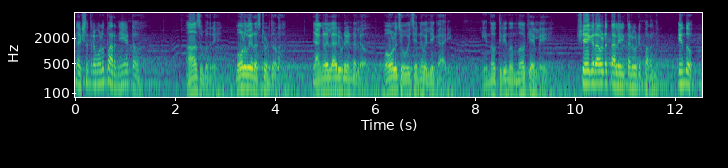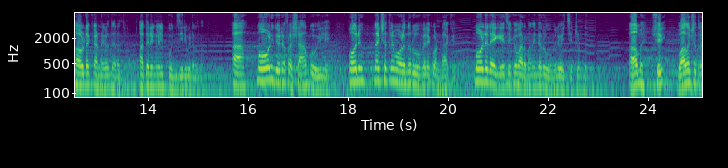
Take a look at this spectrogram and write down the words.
നക്ഷത്രമോൾ പറഞ്ഞു കേട്ടോ. ആ സുഭദ്രേ മോൾ പോയി റെസ്റ്റ് എടുത്തോടാ ഞങ്ങളെല്ലാവരും ഇവിടെ ഉണ്ടല്ലോ. മോൾ ചോദിച്ചെന്നെ വലിയ കാര്യം. ഇന്ന് ഒത്തിരി നിന്നോക്കെയല്ലേ? ശേഖർ അവളുടെ തലയിൽ തലോടി പറഞ്ഞു. എന്തോ അവളുടെ കണ്ണുകൾ നിറഞ്ഞു. അതരങ്ങളിൽ പുഞ്ചിരി വിടർന്നു. ആ മോൾ ഇതുവരെ ഫ്രഷ് ആകാൻ പോയില്ലേ? മോനു നക്ഷത്ര മോളിന്ന് റൂം വരെ കൊണ്ടാക്ക്. മോളുടെ ലഗേജ് ഒക്കെ വർമ്മ നിന്റെ റൂമിൽ വെച്ചിട്ടുണ്ട്. ആമേ ശരി വാ നക്ഷത്ര.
